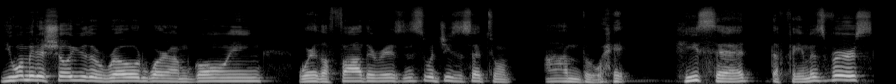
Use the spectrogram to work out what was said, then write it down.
You want me to show you the road where I'm going, where the Father is? This is what Jesus said to him I'm the way. He said, the famous verse,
